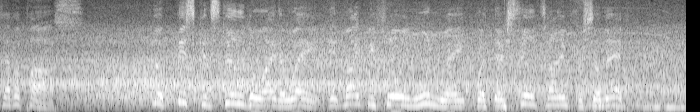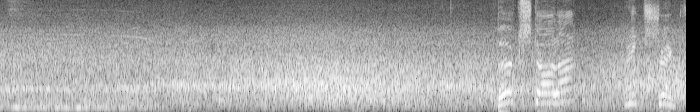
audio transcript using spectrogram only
clever pass. Look, this can still go either way. It might be flowing one way, but there's still time for some ebb. Burgstaller, great strength,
